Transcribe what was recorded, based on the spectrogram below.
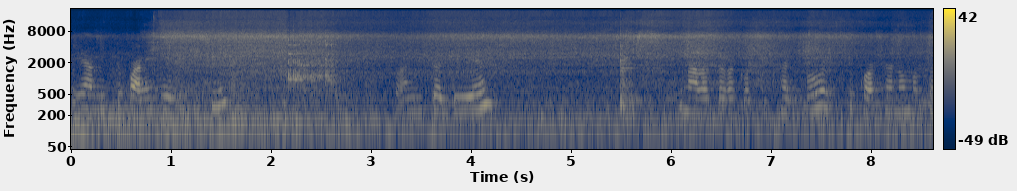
দিয়ে আমি একটু পানি দিয়ে দিচ্ছি। পানিটা দিয়ে নাড়াচাড়া করতে থাকব। একটু কষানো মতো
